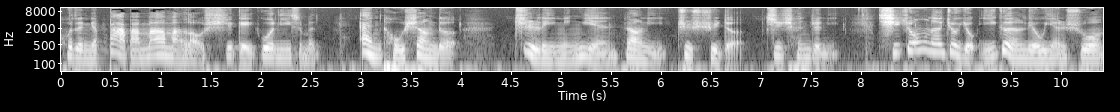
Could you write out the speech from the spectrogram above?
或者你的爸爸妈妈、老师给过你什么案头上的至理名言，让你继续的支撑着你。其中呢，就有一个人留言说。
